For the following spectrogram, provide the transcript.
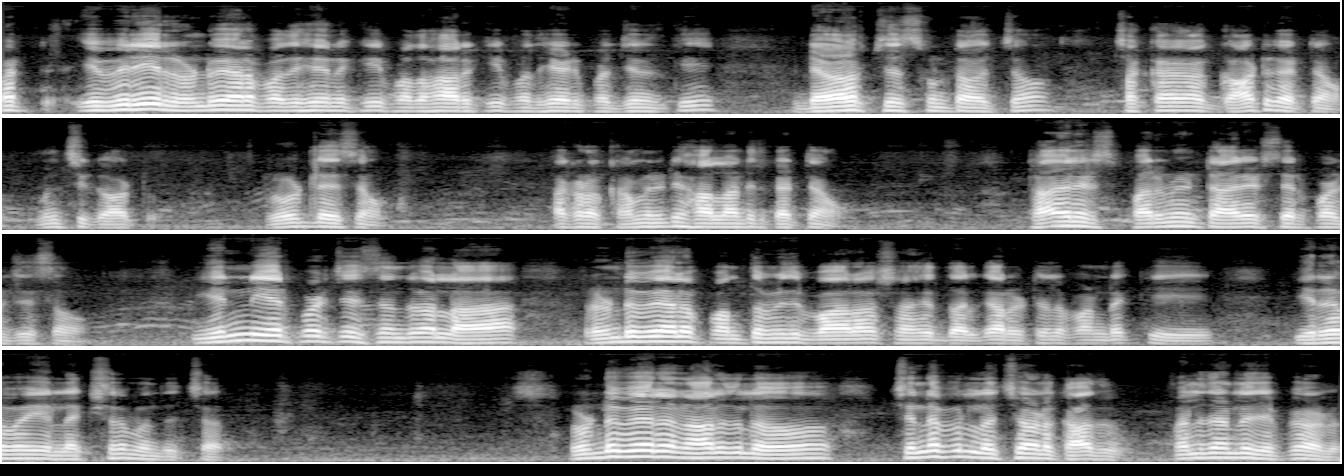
బట్ ఎవ్రీ రెండు వేల పదిహేనుకి పదహారుకి పదిహేడు పద్దెనిమిదికి డెవలప్ చేసుకుంటూ వచ్చాం. చక్కగా ఘాటు కట్టాం మంచి ఘాటు. రోడ్లు వేసాం. అక్కడ కమ్యూనిటీ హాల్ లాంటిది కట్టాం. టాయిలెట్స్ పర్మనెంట్ టాయిలెట్స్ ఏర్పాటు చేసాం. ఇవన్నీ ఏర్పాటు చేసినందువల్ల రెండు వేల పంతొమ్మిది బారా షాహిద్ దర్గా రొట్టెల పండగకి ఇరవై లక్షల మంది వచ్చారు. రెండు వేల నాలుగులో చిన్నపిల్లలు వచ్చేవాడు కాదు తల్లిదండ్రులు చెప్పేవాడు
